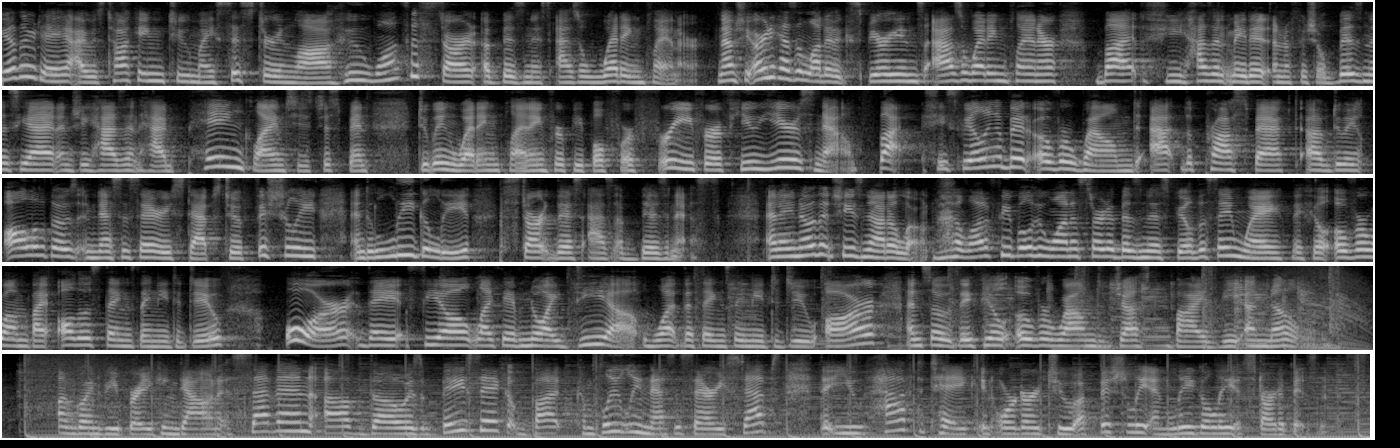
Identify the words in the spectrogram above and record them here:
The other day, I was talking to my sister in law who wants to start a business as a wedding planner. Now, she already has a lot of experience as a wedding planner, but she hasn't made it an official business yet and she hasn't had paying clients. She's just been doing wedding planning for people for free for a few years now. But she's feeling a bit overwhelmed at the prospect of doing all of those necessary steps to officially and legally start this as a business. And I know that she's not alone. A lot of people who want to start a business feel the same way. They feel overwhelmed by all those things they need to do, or they feel like they have no idea what the things they need to do are, and so they feel overwhelmed just by the unknown. I'm going to be breaking down seven of those basic but completely necessary steps that you have to take in order to officially and legally start a business.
